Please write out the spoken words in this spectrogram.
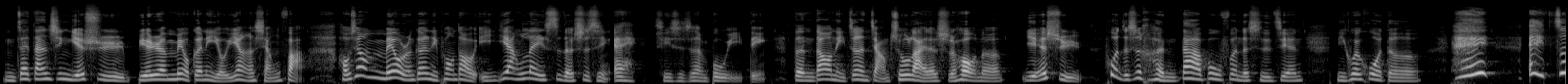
你在担心，也许别人没有跟你有一样的想法，好像没有人跟你碰到一样类似的事情。哎，其实真的不一定。等到你真的讲出来的时候呢，也许或者是很大部分的时间，你会获得，嘿，哎，真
